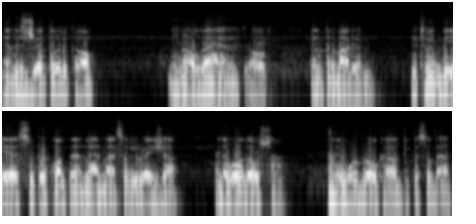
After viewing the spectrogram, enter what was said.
in this geopolitical, you know, land of the intermarium between the uh, supercontinent landmass of Eurasia and the world ocean. And the war broke out because of that.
